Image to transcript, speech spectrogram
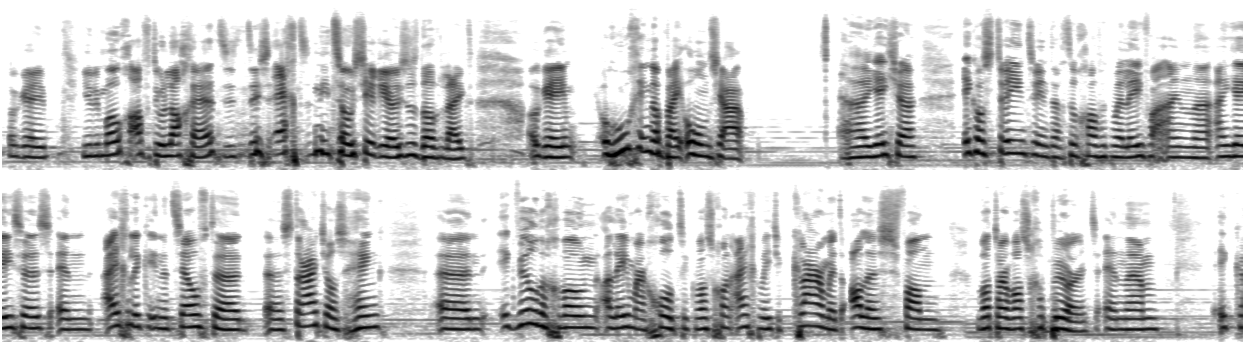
Oké, okay. jullie mogen af en toe lachen, hè? Het is echt niet zo serieus als dat lijkt. Oké, okay hoe ging dat bij ons? Ja, uh, jeetje, ik was 22, toen gaf ik mijn leven aan, uh, aan Jezus. En eigenlijk in hetzelfde uh, straatje als Henk. ik wilde gewoon alleen maar God. Ik was gewoon eigenlijk een beetje klaar met alles van wat er was gebeurd. En um, ik,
